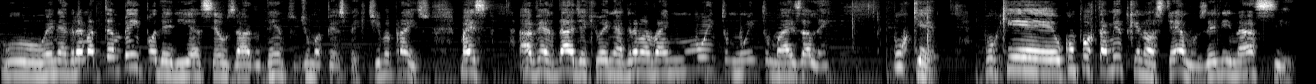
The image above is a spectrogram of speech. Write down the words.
o Enneagrama também poderia ser usado dentro de uma perspectiva para isso. Mas a verdade é que o Enneagrama vai muito, muito mais além. Por quê? Porque o comportamento que nós temos, ele nasce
